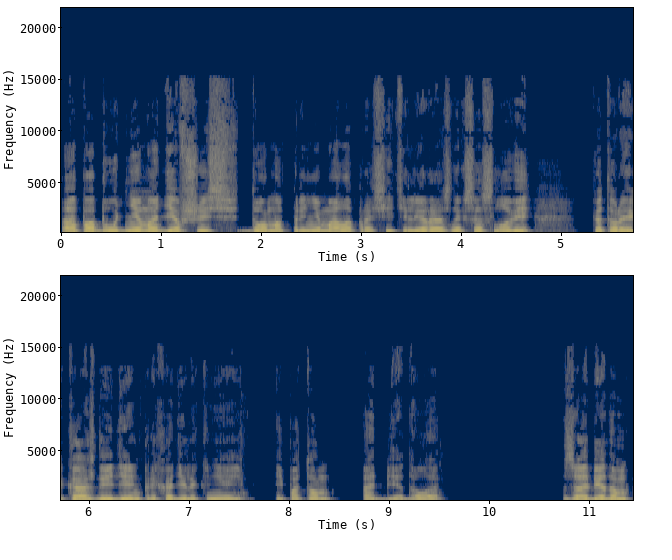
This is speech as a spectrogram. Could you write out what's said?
а по будням, одевшись, дома принимала просителей разных сословий, которые каждый день приходили к ней, и потом обедала. За обедом,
